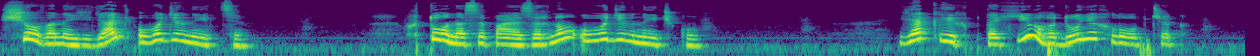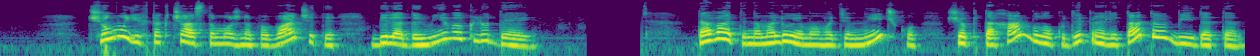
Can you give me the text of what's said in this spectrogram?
Що вони їдять у годівниці? Хто насипає зерно у годівничку? Яких птахів годує хлопчик? Чому їх так часто можна побачити біля домівок людей? Давайте намалюємо годівничку, щоб птахам було куди прилітати обідати.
